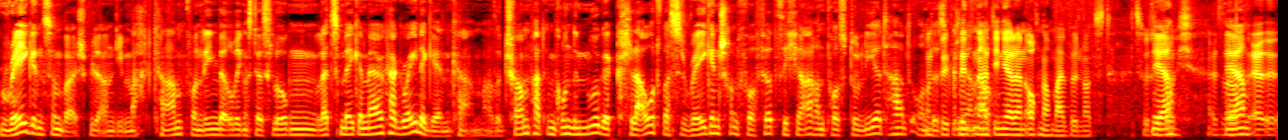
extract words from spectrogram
Reagan zum Beispiel an die Macht kam, von dem ja übrigens der Slogan Let's Make America Great Again kam. Also Trump hat im Grunde nur geklaut, was Reagan schon vor 40 Jahren postuliert hat. Und, und Bill Clinton hat ihn ja dann auch nochmal benutzt zwischendurch. Ja, also ja. er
